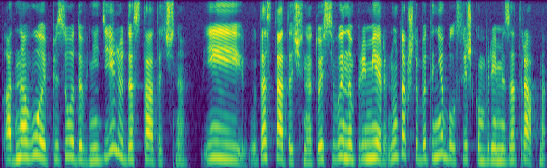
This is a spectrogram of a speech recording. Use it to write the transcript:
одного эпизода в неделю достаточно. И достаточно. То есть вы, например, ну так, чтобы это не было слишком время затратно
